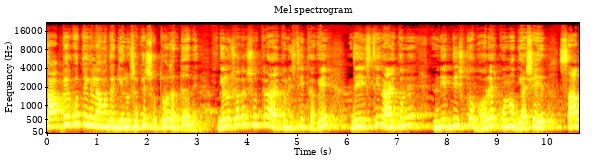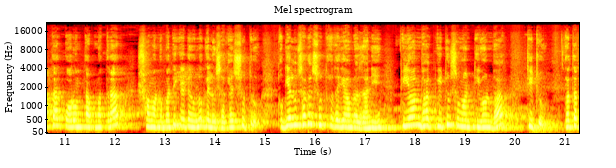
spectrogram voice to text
চাপ বের করতে গেলে আমাদের গেলুশাকের সূত্র জানতে হবে। গেলুশাকের সূত্রে আয়তন স্থির থাকে, যে স্থির আয়তনে নির্দিষ্ট ভরের কোনো গ্যাসের চাপ তার পরম তাপমাত্রার সমানুপাতিক, এটা হলো গেলুশাকের সূত্র। তো গেলুশাকের সূত্র থেকে আমরা জানি পি ওয়ান ভাগ পি টু সমান টি ওয়ান ভাগ টি টু অর্থাৎ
